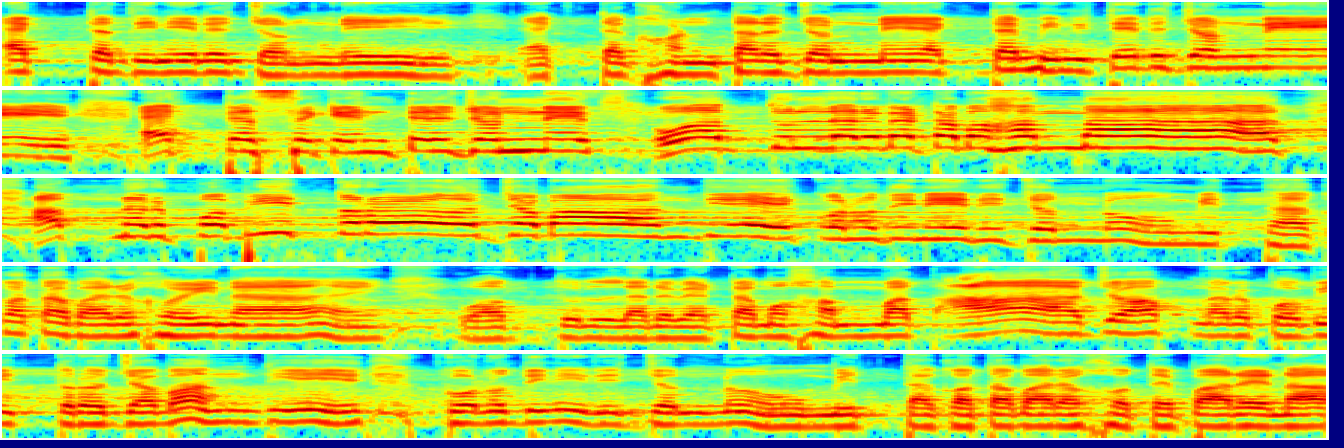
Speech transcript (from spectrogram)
একটা দিনের জন্যে, একটা ঘণ্টার জন্যে, একটা মিনিটের জন্যে, একটা সেকেন্ডের জন্যে, ও আবদুল্লার বেটা মোহাম্মদ, আপনার পবিত্র জবান দিয়ে কোনো দিনের জন্য মিথ্যা কথা বার হয় নাই। ও আবদুল্লার বেটা মোহাম্মদ, আজও আপনার পবিত্র জবান দিয়ে কোনো দিনের জন্য মিথ্যা কথা বার হতে পারে না।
